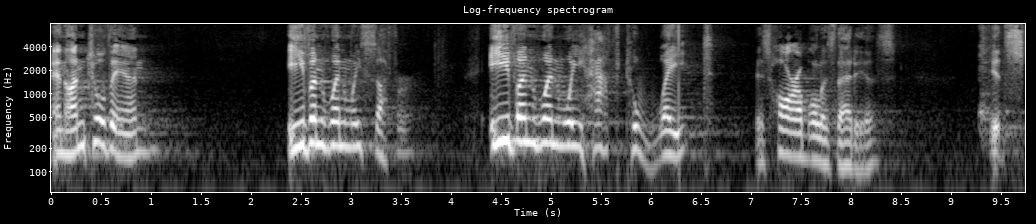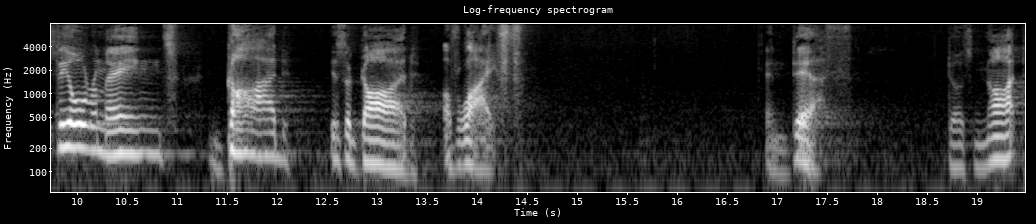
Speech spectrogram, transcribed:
And until then, even when we suffer, even when we have to wait, as horrible as that is, it still remains God is a God of life. And death does not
